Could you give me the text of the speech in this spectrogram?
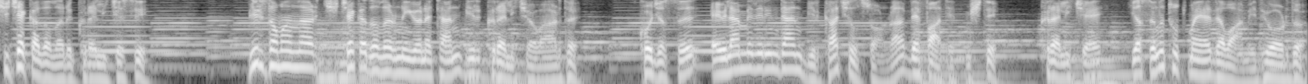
Çiçek Adaları Kraliçesi Bir zamanlar Çiçek Adalarını yöneten bir kraliçe vardı. Kocası evlenmelerinden birkaç yıl sonra vefat etmişti. Kraliçe yasını tutmaya devam ediyordu.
